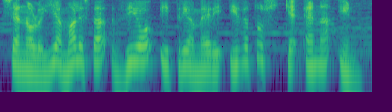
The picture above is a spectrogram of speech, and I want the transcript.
σε αναλογία μάλιστα δύο ή τρία μέρη ύδατος και ένα ίνο.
